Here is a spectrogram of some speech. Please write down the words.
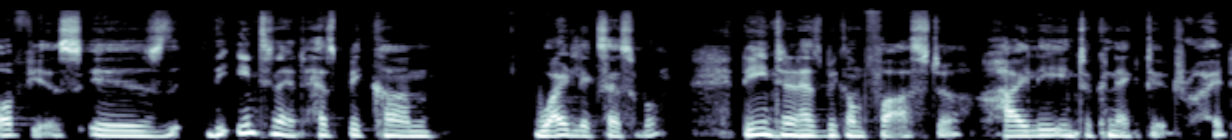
obvious, is the internet has become widely accessible. The internet has become faster, highly interconnected, right?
